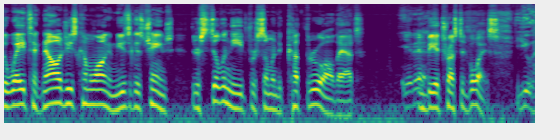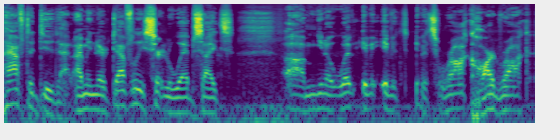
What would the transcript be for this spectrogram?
the way technology's come along and music has changed, there's still a need for someone to cut through all that and be a trusted voice. you have to do that. I mean, there are definitely certain websites. Um, you know, if, if it's if it's rock, hard rock,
